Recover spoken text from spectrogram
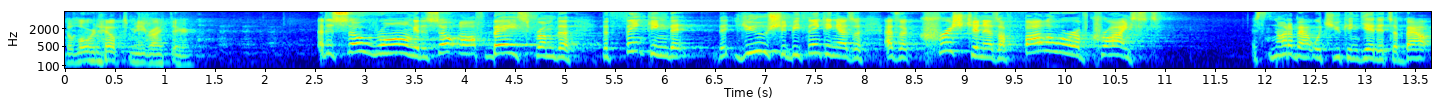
The Lord helped me right there. That is so wrong. It is so off base from the, the thinking that, that you should be thinking as a, as a Christian, as a follower of Christ. It's not about what you can get, it's about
